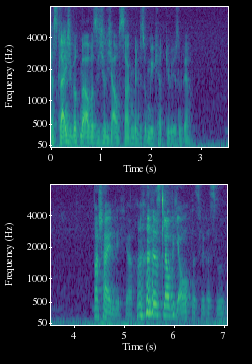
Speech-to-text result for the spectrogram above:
das gleiche wird man aber sicherlich auch sagen, wenn das umgekehrt gewesen wäre. Wahrscheinlich, ja. Das glaube ich auch, dass wir das würden.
